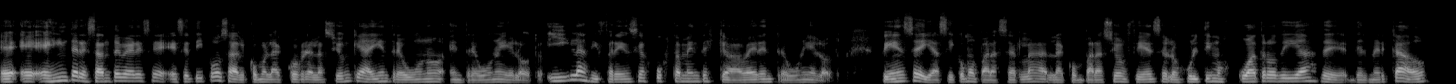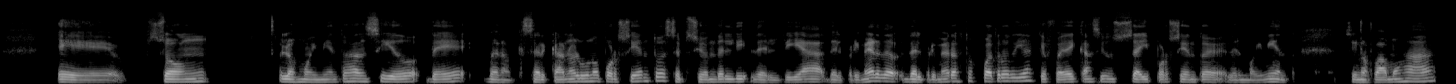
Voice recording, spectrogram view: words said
eh, eh, es interesante ver ese, ese tipo, o sea, como la correlación que hay entre uno, entre uno y el otro, y las diferencias justamente es que va a haber entre uno y el otro. Fíjense, y así como para hacer la, la comparación, fíjense, los últimos cuatro días de, del mercado eh, son los movimientos han sido de, bueno, cercano al 1%, a excepción del, del día, del, primer de, del primero de estos cuatro días, que fue de casi un 6% de, del movimiento. Si nos vamos a,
